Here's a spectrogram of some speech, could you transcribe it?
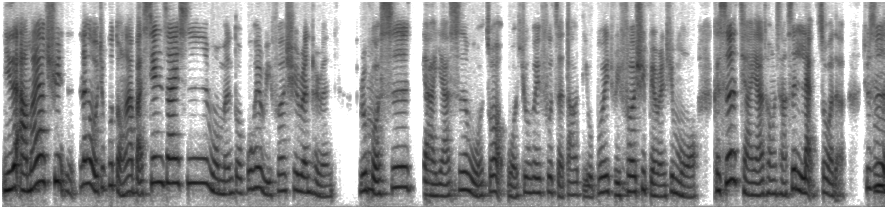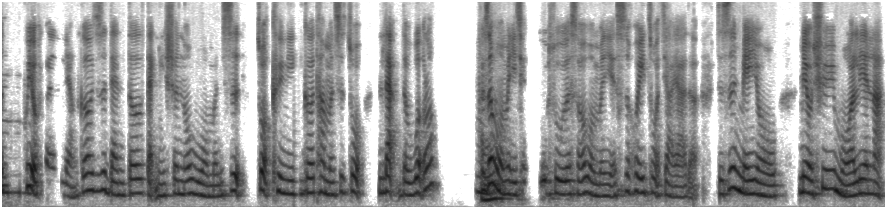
你的阿妈要去那个我就不懂啊，把现在是我们都不会 refer 去任何人。如果是假牙是我做，我就会负责到底，我不会 refer 去别人去磨。可是假牙通常是 lab 做的，就是会有分两个，就是 dental technician，然后我们是做 clinical，他们是做 lab 的 work 咯。可是我们以前读书的时候，我们也是会做假牙的，只是没有没有去磨练啦。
